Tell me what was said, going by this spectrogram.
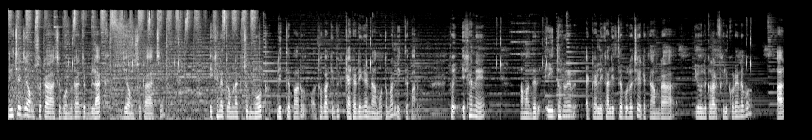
নিচে যে অংশটা আছে বন্ধুরা, যে ব্ল্যাক যে অংশটা আছে, এখানে তোমরা কিছু নোট লিখতে পারো অথবা কিন্তু ক্যাটারিংয়ের নামও তোমরা লিখতে পারো। তো এখানে আমাদের এই ধরনের একটা লেখা লিখতে বলেছে, এটাকে আমরা ইয়েলো কালার ফিল করে নেব আর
